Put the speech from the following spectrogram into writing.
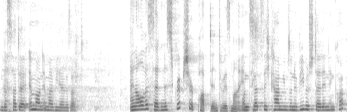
Und das hat er immer und immer wieder gesagt. And all of a sudden, a scripture popped into his Und mind. plötzlich kam ihm so eine Bibelstelle in den Kopf.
